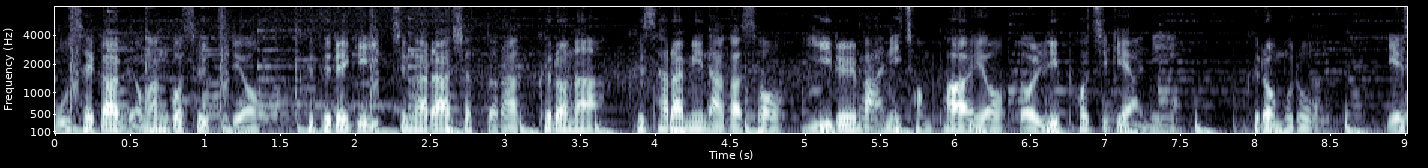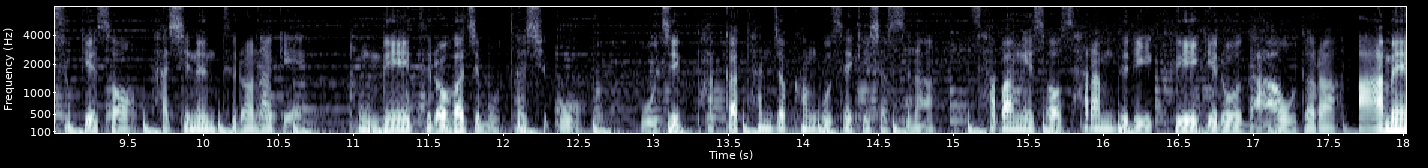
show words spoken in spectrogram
모세가 명한 것을 드려 그들에게 입증하라 하셨더라. 그러나 그 사람이 나가서 이 일을 많이 전파하여 널리 퍼지게 하니 그러므로 예수께서 다시는 드러나게 동네에 들어가지 못하시고 오직 바깥 한적한 곳에 계셨으나 사방에서 사람들이 그에게로 나아오더라. 아멘.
